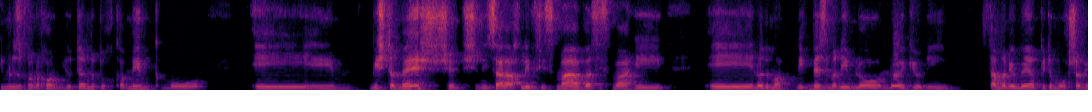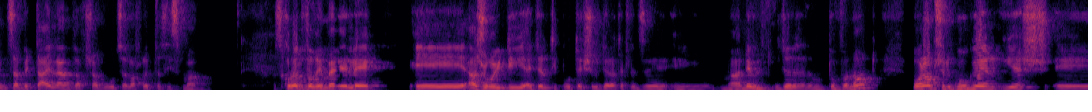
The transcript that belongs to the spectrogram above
אם אני זוכר נכון, יותר מתוחכמים, כמו אה, משתמש שניסה להחליף סיסמה, והסיסמה היא, אה, לא יודע מה, בזמנים לא, לא הגיוניים. סתם אני אומר, פתאום הוא עכשיו נמצא בתאילנד ועכשיו הוא רוצה להחליף את הסיסמה. אז כל הדברים האלה, Azure AD, Identity Protection יודע לתת לזה אה, מענה ויודע לתת לנו תובנות. בעולם של גוגל יש, אה,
